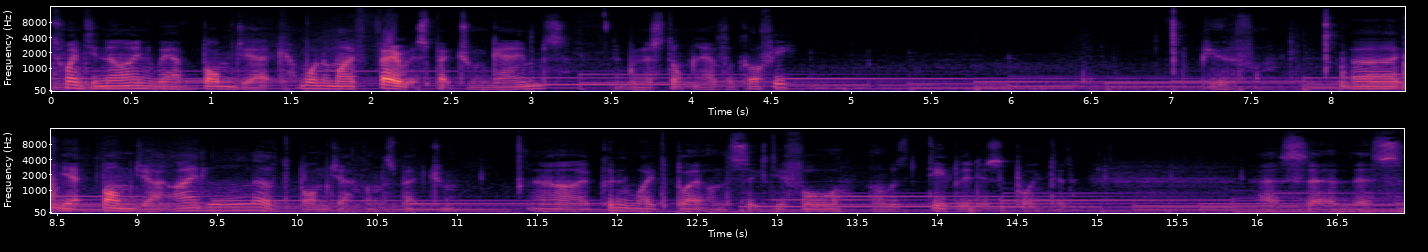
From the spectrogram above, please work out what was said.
29, we have Bombjack, one of my favourite Spectrum games. I'm going to stop now for coffee. Beautiful. Uh, yeah, Bombjack. I loved Bombjack on the Spectrum. Uh, I couldn't wait to play it on the 64. I was deeply disappointed as uh, this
